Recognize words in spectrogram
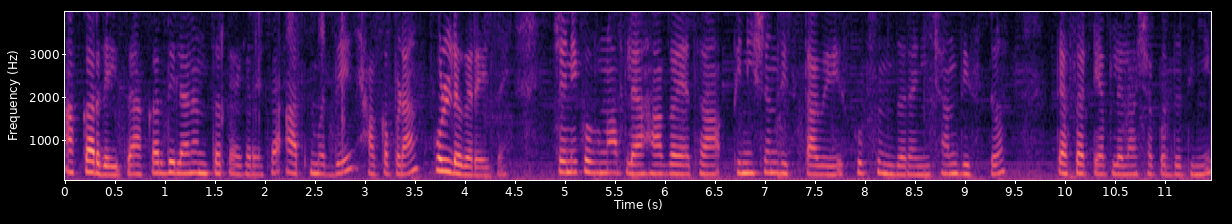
आकार द्यायचा. आहे आकार दिल्यानंतर काय करायचं? आहे आतमध्ये हा कपडा फोल्ड करायचा आहे. जेणेकरून आपल्या हा गळ्याचा फिनिशन दिसता वेळेस खूप सुंदर आणि छान दिसतं. त्यासाठी आपल्याला अशा पद्धतीने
